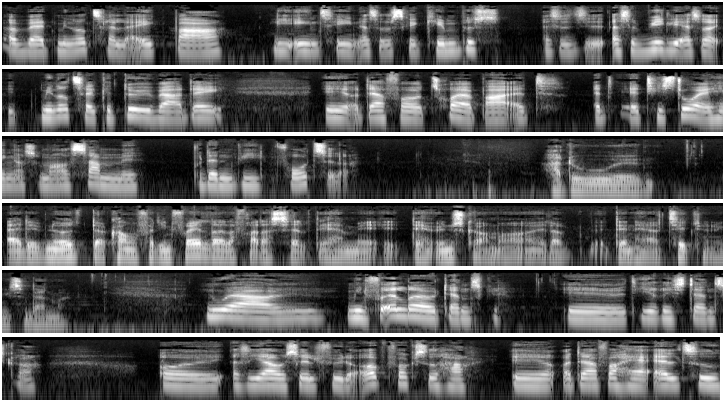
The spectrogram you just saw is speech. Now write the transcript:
at være et mindretal er ikke bare lige en til en, altså der skal kæmpes. Altså, det, altså virkelig, altså et mindretal kan dø hver dag, øh, og derfor tror jeg bare, at, at, at historie hænger så meget sammen med, hvordan vi fortsætter. Har du, øh, er det noget, der kommer fra dine forældre eller fra dig selv, det her med det her ønske om, at, eller den her tilknytning til Danmark? Nu er øh, mine forældre er jo danske. Øh, de er rigsdanskere. Og øh, altså, jeg er jo selv født og opvokset her, øh, og derfor har jeg altid,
